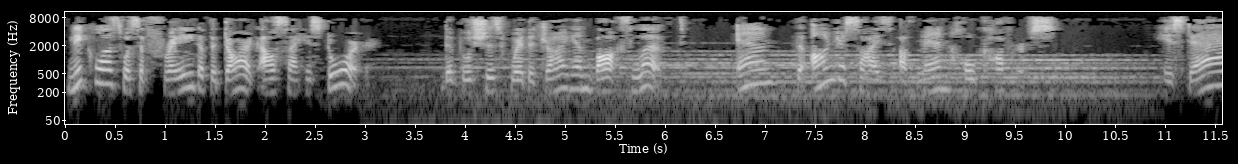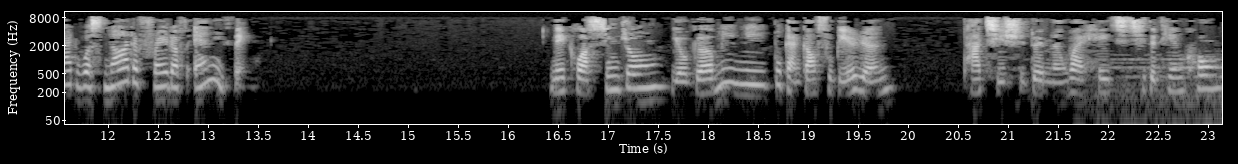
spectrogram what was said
Nicholas was afraid of the dark outside his door, the bushes where the giant box lived, and the undersides of manhole covers. His dad was not afraid of anything. Nicholas 心中有个秘密，不敢告诉别人。他其实对门外黑漆漆的天空，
